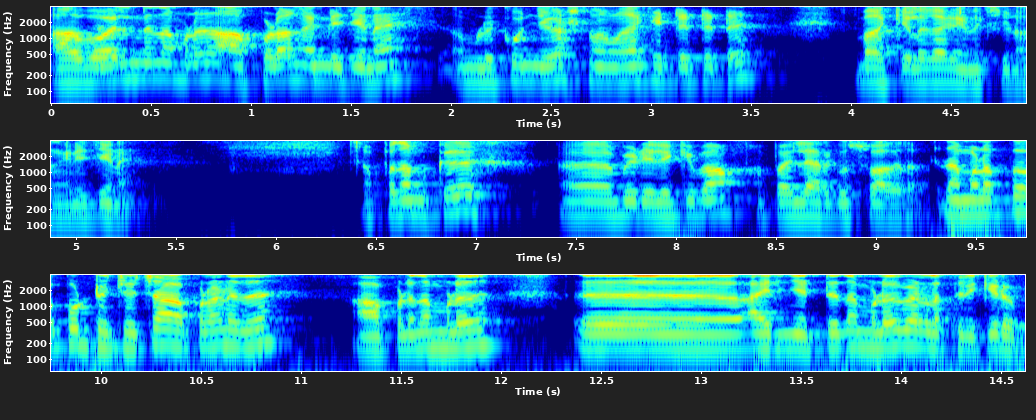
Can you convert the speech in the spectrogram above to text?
അതുപോലെ തന്നെ നമ്മൾ ആപ്പിളും അങ്ങനെ ചെയ്യണേ. നമ്മൾ കുഞ്ഞു കഷ്ണമാക്കി ഇട്ടിട്ടിട്ട് ബാക്കിയുള്ള കാര്യങ്ങൾ ചെയ്യണം. അങ്ങനെ ചെയ്യണേ. അപ്പോൾ നമുക്ക് വീഡിയോയിലേക്ക് പോകാം അപ്പോൾ എല്ലാവർക്കും സ്വാഗതം. നമ്മളിപ്പോൾ പൊട്ടിച്ചു വെച്ച ആപ്പിളാണിത് ആപ്പിൾ നമ്മൾ അരിഞ്ഞിട്ട് നമ്മൾ വെള്ളത്തിലേക്ക് ഇടും.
